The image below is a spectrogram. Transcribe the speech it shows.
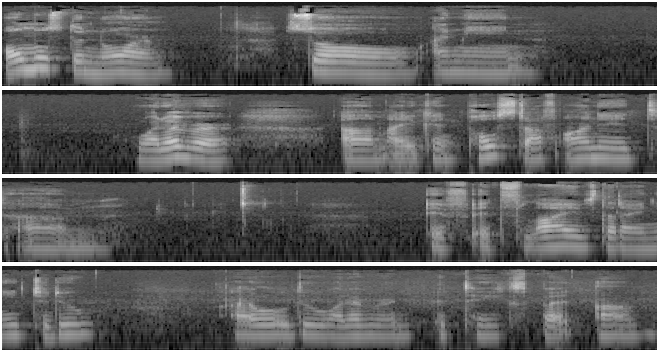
almost the norm. So, I mean, whatever. Um, I can post stuff on it. Um, if it's lives that I need to do, I will do whatever it takes. But um,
